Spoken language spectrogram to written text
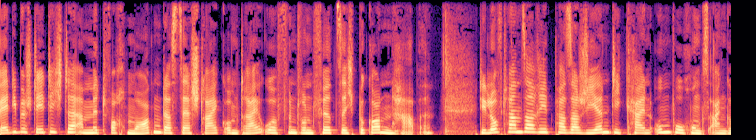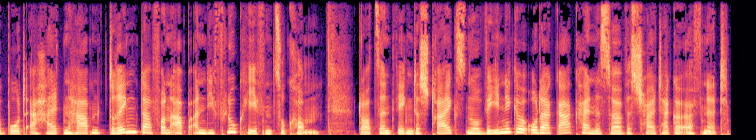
Verdi bestätigte am Mittwochmorgen, dass der Streik um 3.45 Uhr begonnen habe. Die Lufthansa riet Passagieren, die kein Umbuchungsangebot erhalten haben, dringend davon ab, an die Flughäfen zu kommen. Dort sind wegen des Streiks nur wenige oder gar keine Serviceschalter geöffnet.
